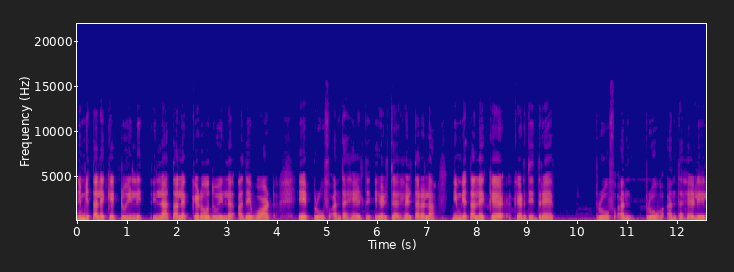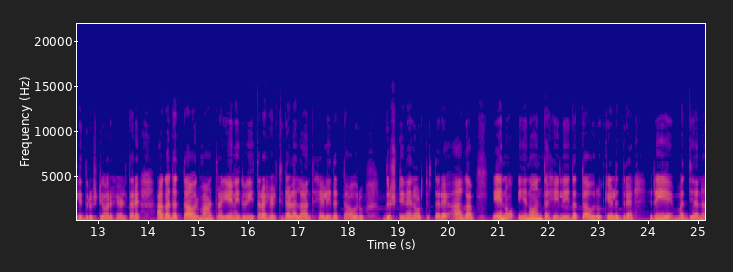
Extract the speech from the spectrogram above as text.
ನಿಮಗೆ ತಲೆ ಕೆಟ್ಟು ಇಲ್ಲಿ, ಇಲ್ಲ, ತಲೆ ಕೆಡೋದು ಇಲ್ಲ, ಅದೇ ವಾಟ್ ಎ ಪ್ರೂಫ್ ಅಂತ ಹೇಳ್ತಿ, ಹೇಳ್ತಾ, ಹೇಳ್ತಾರಲ್ಲ. ನಿಮಗೆ ತಲೆ ಕೆಡ್ದಿದ್ರೆ ಪ್ರೂಫ್ ಅನ್ ಪ್ರೂವ್ ಅಂತ ಹೇಳಿ ಇಲ್ಲಿ ದೃಷ್ಟಿಯವರು ಹೇಳ್ತಾರೆ. ಆಗ ದತ್ತ ಅವ್ರು ಮಾತ್ರ ಏನಿದು ಈ ಥರ ಹೇಳ್ತಿದ್ದಾಳಲ್ಲ ಅಂತ ಹೇಳಿ ದತ್ತ ಅವರು ದೃಷ್ಟಿನೇ ನೋಡ್ತಿರ್ತಾರೆ. ಆಗ ಏನು ಏನು ಅಂತ ಹೇಳಿ ದತ್ತ ಅವರು ಕೇಳಿದ್ರೆ, ರೀ ಮಧ್ಯಾಹ್ನ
